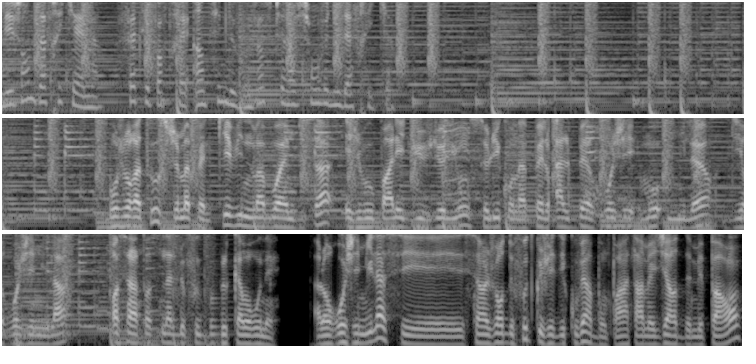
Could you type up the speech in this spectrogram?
légendes africaines. Faites le portrait intime de vos inspirations venues d'Afrique. Bonjour à tous, je m'appelle Kevin Maboa Mbissa et je vais vous parler du vieux lion, celui qu'on appelle Albert Roger Mo Miller, dit Roger Mila, ancien international de football camerounais. Alors Roger Mila, c'est un joueur de foot que j'ai découvert bon, par l'intermédiaire de mes parents,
